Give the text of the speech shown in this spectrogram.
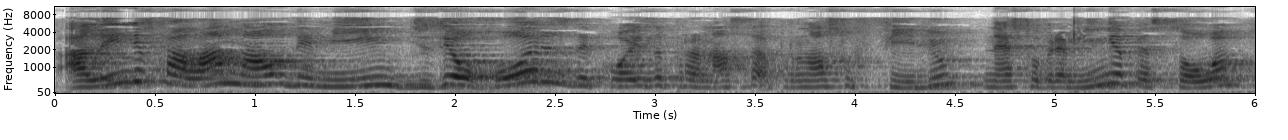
além de falar mal de mim, dizer horrores de coisa para o nosso filho, né, sobre a minha pessoa,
